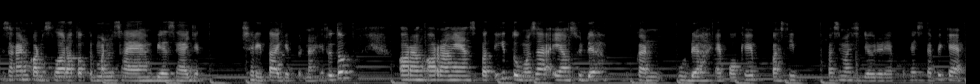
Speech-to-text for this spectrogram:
misalkan konselor atau teman saya yang biasa ajak cerita gitu. Nah itu tuh orang-orang yang seperti itu, masa yang sudah bukan udah epoke pasti pasti masih jauh dari epoke, tapi kayak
